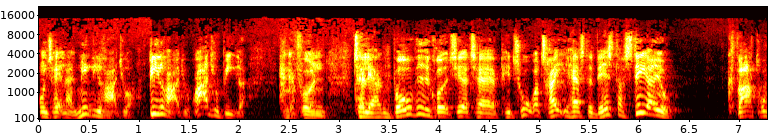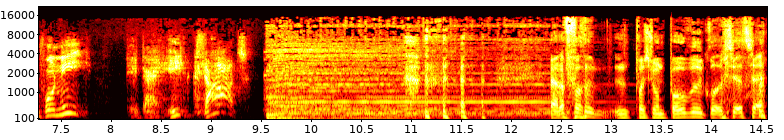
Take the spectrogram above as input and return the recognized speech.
Undtagen almindelige radioer. Bilradio, radiobiler. Han kan få en tallerken boghvedegrød til at tage P2 og 3 Herste Vester stereo. Kvadrofoni. Det er da helt klart. Han har fået en en portion bogvedgrød til at tage,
